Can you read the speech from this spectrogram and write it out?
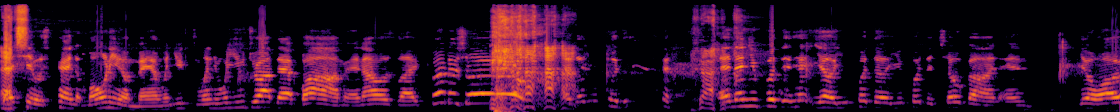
That shit was pandemonium, man. When you when when you dropped that bomb, and I was like, finish him! and then you put and then you put the hit, yo, you put the you put the choke on, and yo, all,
